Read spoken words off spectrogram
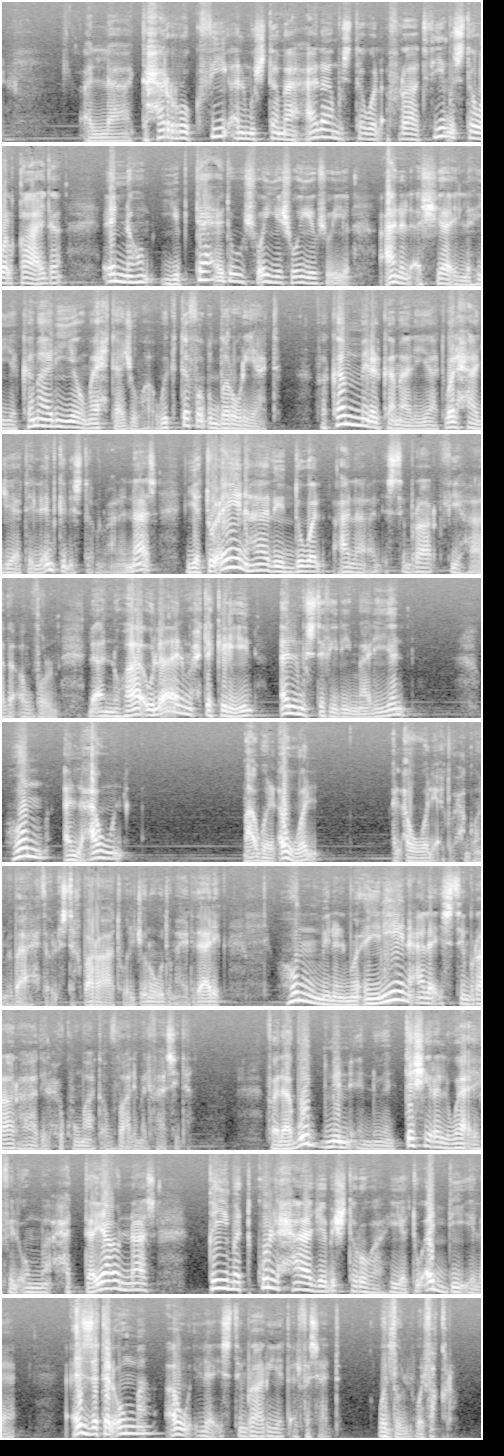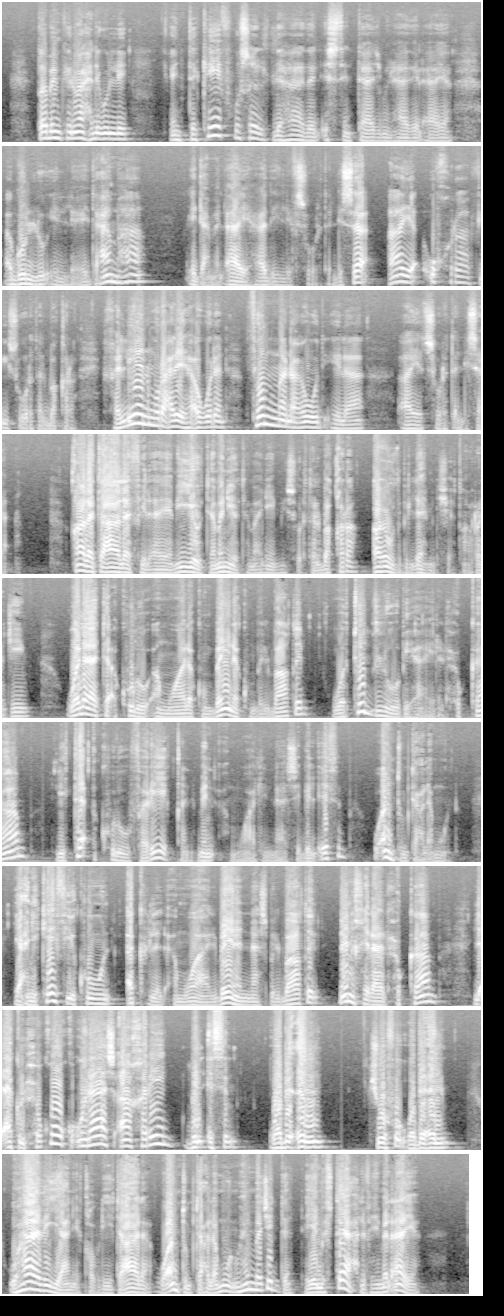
التحرك في المجتمع على مستوى الأفراد في مستوى القاعدة إنهم يبتعدوا شوية شوية وشويه عن الأشياء اللي هي كمالية وما يحتاجوها ويكتفوا بالضروريات. فكم من الكماليات والحاجيات اللي يمكن يستغنوا عن الناس هي تعين هذه الدول على الاستمرار في هذا الظلم، لأن هؤلاء المحتكرين المستفيدين ماليا هم العون ما أقول الأول الأول يأتوا حقهم المباحث والاستخبارات والجنود وما إلى ذلك. هم من المعينين على استمرار هذه الحكومات الظالمة الفاسدة. فلا بد من أنه ينتشر الوعي في الأمة حتى يعوا الناس قيمة كل حاجة بيشتروها هي تؤدي إلى عزة الأمة أو إلى استمرارية الفساد والذل والفقر. طيب يمكن واحد يقول لي أنت كيف وصلت لهذا الاستنتاج من هذه الآية؟ أقول له إلا ادعمها إدعم الآية هذه اللي في سورة النساء آية أخرى في سورة البقرة. خلينا نمر عليها أولا ثم نعود إلى آية سورة النساء. قال تعالى في الآية 188 من سورة البقرة أعوذ بالله من الشيطان الرجيم ولا تأكلوا أموالكم بينكم بالباطل وتدلوا بها إلى الحكام لتأكلوا فريقا من أموال الناس بالإثم وأنتم تعلمون. يعني كيف يكون أكل الأموال بين الناس بالباطل من خلال الحكام لأكل حقوق أناس آخرين بالإثم؟ وبعلم. شوفوا وبعلم. وهذه يعني قوله تعالى وأنتم تعلمون مهمة جدا. هي مفتاح لفهم الآية.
